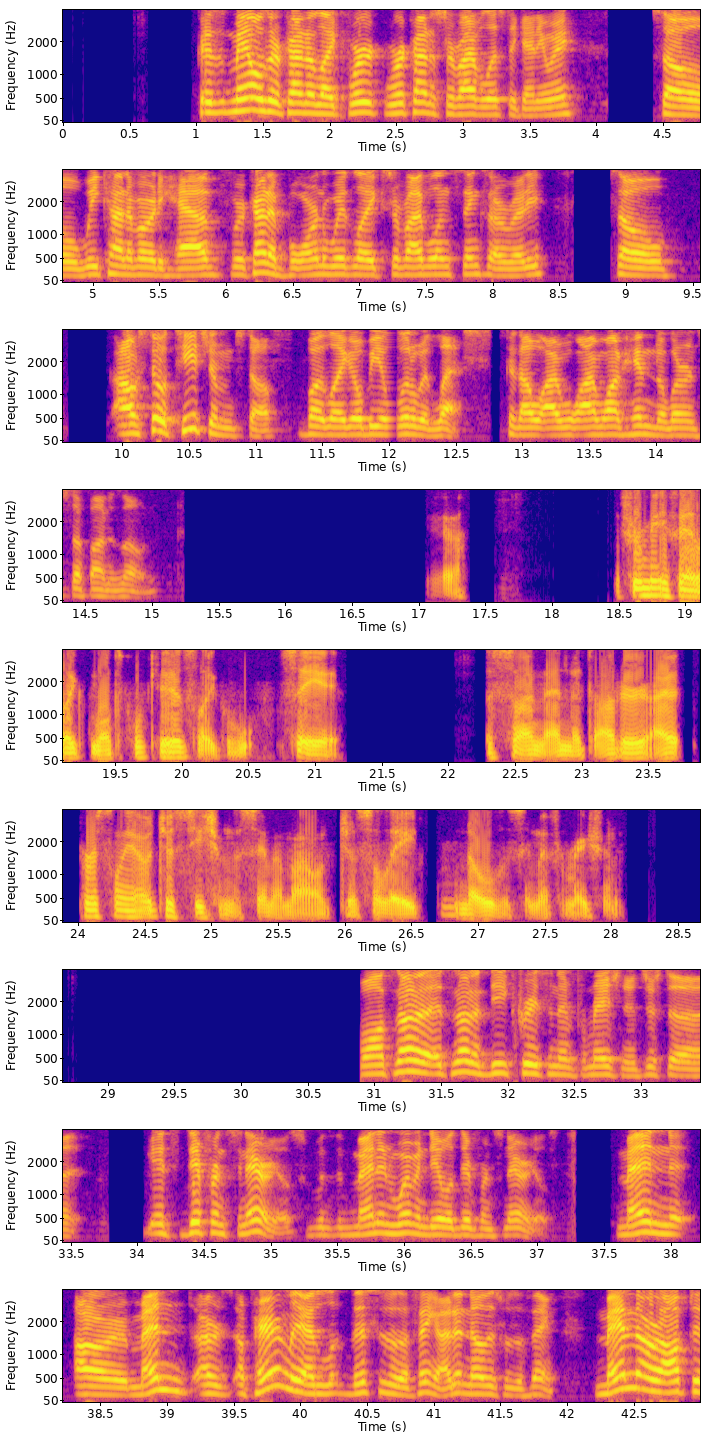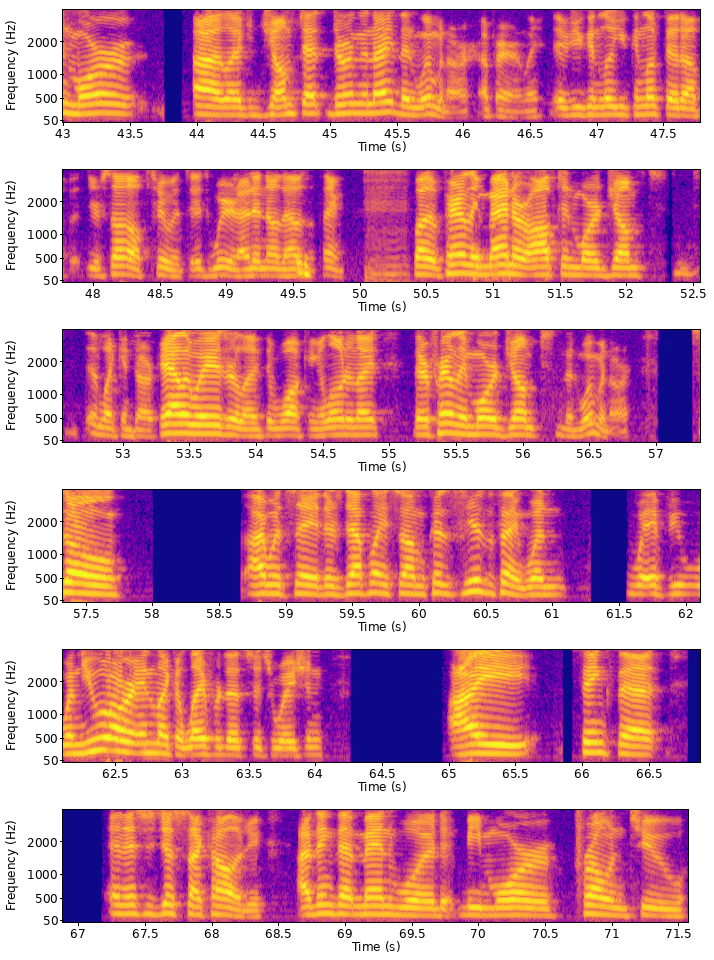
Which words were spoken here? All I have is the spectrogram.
Because males are kind of like we're we're kind of survivalistic anyway. So we kind of already have we're kind of born with like survival instincts already. So I'll still teach him stuff, but like it'll be a little bit less because I, I I want him to learn stuff on his own. Yeah. For me, if I had like multiple kids, like say a son and a daughter, I personally I would just teach them the same amount, just so they know the same information. Well, it's not a it's not a decrease in information. It's just a it's different scenarios. Men and women deal with different scenarios. Men are men are apparently I, this is the thing. I didn't know this was a thing. Men are often more uh, like jumped at during the night than women are. Apparently, if you can look, you can look that up yourself too. It's it's weird. I didn't know that was a thing. Mm. But apparently, men are often more jumped, like in dark alleyways or like they're walking alone at night. They're apparently more jumped than women are. So, I would say there's definitely some. Because here's the thing: when if you when you are in like a life or death situation, I think that, and this is just psychology. I think that men would be more prone to,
